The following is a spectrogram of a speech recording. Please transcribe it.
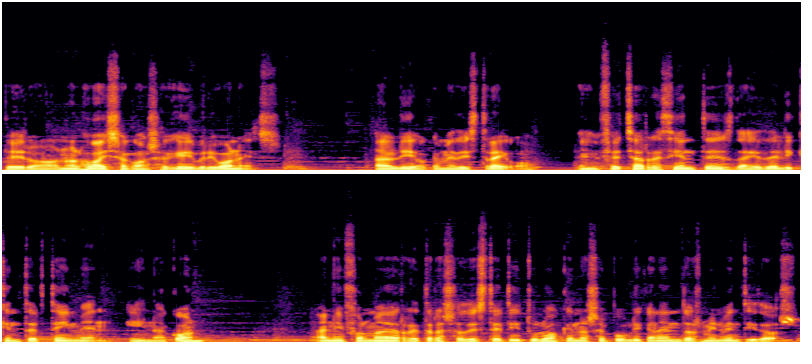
Pero no lo vais a conseguir, bribones. Al lío que me distraigo. En fechas recientes, Daedalic Entertainment y Nacon han informado de retraso de este título que no se publicará en 2022.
